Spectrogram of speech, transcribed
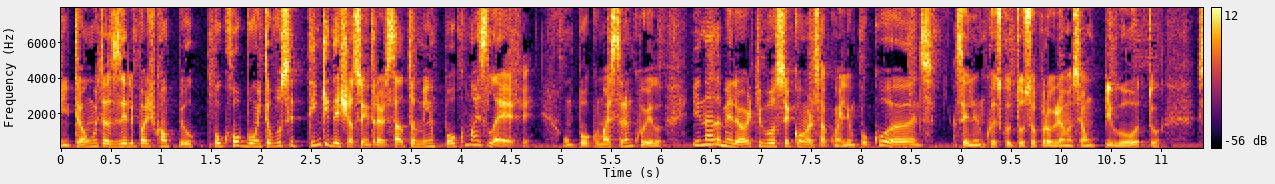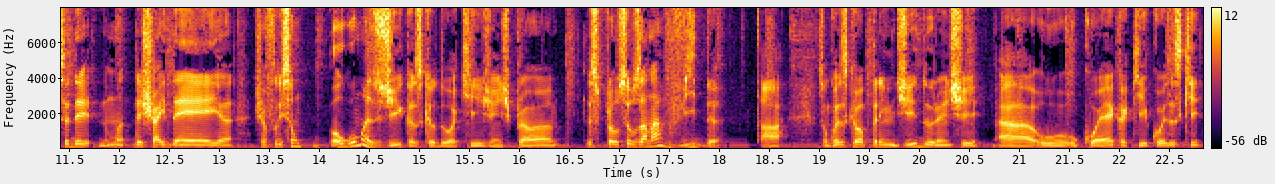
Então, muitas vezes ele pode ficar um pouco robô. Então, você tem que deixar seu entrevistado também um pouco mais leve, um pouco mais tranquilo. E nada melhor que você conversar com ele um pouco antes. Se ele nunca escutou seu programa, se é um piloto, você de, uma, deixar ideia. Já falei, são algumas dicas que eu dou aqui, gente, para para você usar na vida, tá? São coisas que eu aprendi durante uh, o, o cueca aqui, coisas que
